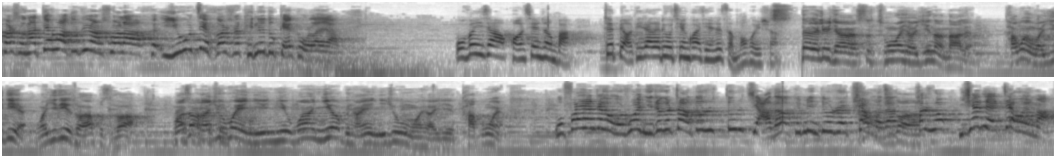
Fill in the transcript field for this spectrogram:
核实呢？电话都这样说了，以后再核实肯定都改口了呀。我问一下黄先生吧，这表弟家的六千块钱是怎么回事？那个六千是从我小姨那拿的，他问我姨弟，我姨弟说他不知道，我让他去问你，你我你要不相信，你去问我小姨，他不问。我发现这个，我说你这个账都是都是假的，根本就是骗我的。他说你现在再问吧，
